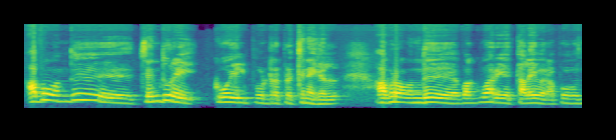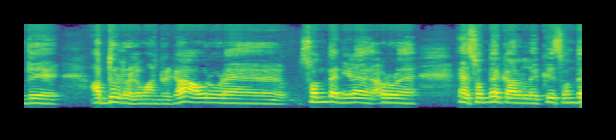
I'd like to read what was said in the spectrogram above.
அப்போ வந்து செந்துறை கோயில் போன்ற பிரச்சனைகள் அப்புறம் வந்து வக்வாரிய தலைவர் அப்போது வந்து அப்துல் ரஹ்மான் இருக்கா அவரோட சொந்த நில அவரோட சொந்தக்காரர்களுக்கு சொந்த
